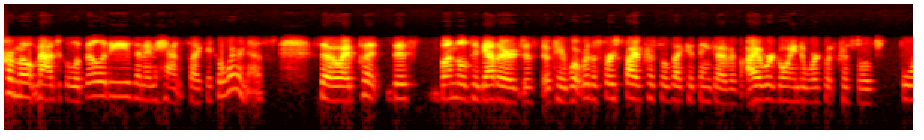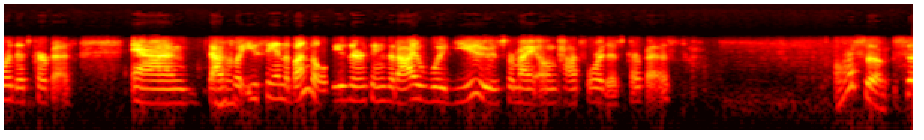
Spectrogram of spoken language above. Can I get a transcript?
promote magical abilities and enhance psychic awareness. So I put this bundle together just, okay, what were the first five crystals I could think of if I were going to work with crystals for this purpose? And that's Uh-huh. what you see in the bundle. These are things that I would use for my own path for this purpose. Awesome. So,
